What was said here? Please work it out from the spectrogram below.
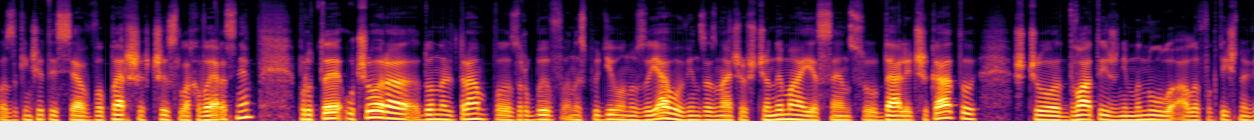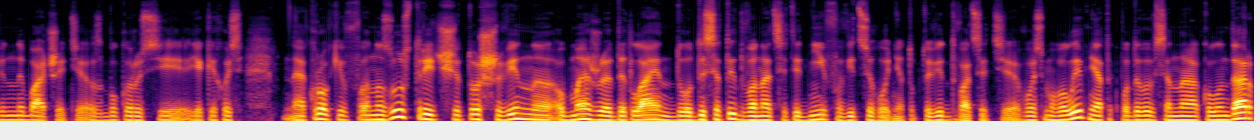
закінчитися в перших числах вересня. Проте учора Дональд Трамп зробив несподівану заяву. Він зазначив, що немає сенсу далі чекати, що два тижні минуло, але фактично він не бачить з боку Росії якихось е, кроків назустріч. Тож він обмежує дедлайн до 10-12 днів від сьогодні, тобто від 28 липня. Я так подивився на календар.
